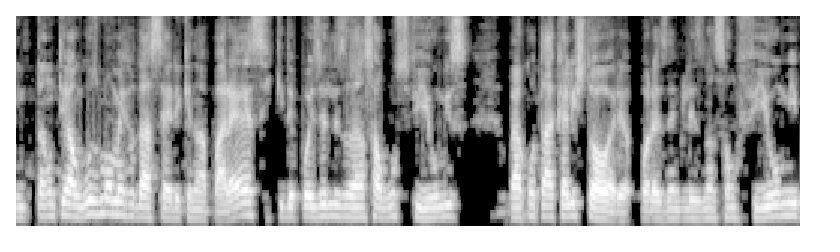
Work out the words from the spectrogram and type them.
Então tem alguns momentos da série que não aparece, que depois eles lançam alguns filmes para contar aquela história. Por exemplo, eles lançam um filme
